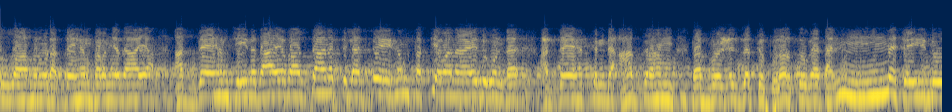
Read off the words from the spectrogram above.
അള്ളാഹുനോട് അദ്ദേഹം പറഞ്ഞതായ അദ്ദേഹം ചെയ്തതായ വാഗ്ദാനത്തിൽ അദ്ദേഹം സത്യവനായതുകൊണ്ട് അദ്ദേഹത്തിന്റെ ആഗ്രഹം റബ്ബുൽ ഇസ്സത്ത് പുലർത്തുക തന്നെ ചെയ്തു.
